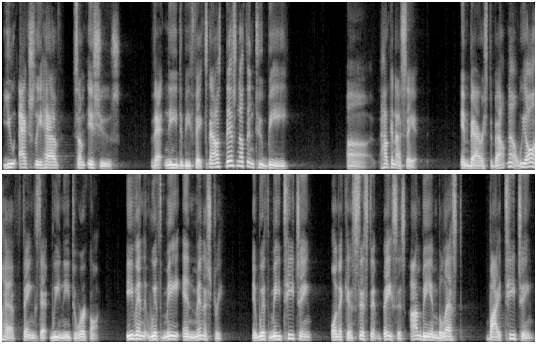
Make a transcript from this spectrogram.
you actually have some issues that need to be fixed. Now, there's nothing to be, uh, how can I say it, embarrassed about. No, we all have things that we need to work on. Even with me in ministry and with me teaching on a consistent basis, I'm being blessed by teaching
